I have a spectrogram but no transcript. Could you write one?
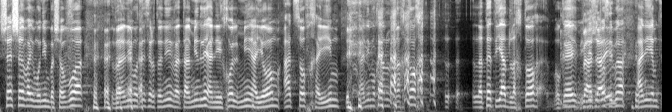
שש-שבע אימונים בשבוע, ואני מוציא סרטונים, ותאמין לי, אני יכול מהיום עד סוף חיים, אני מוכן לחתוך, לתת יד לחתוך, אוקיי? ועדיין? סיבה, אני אמצ-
